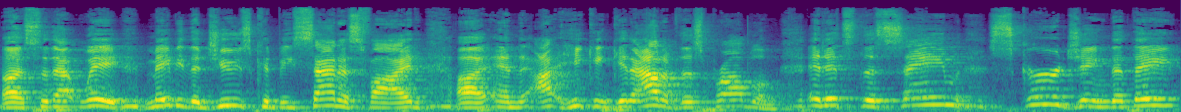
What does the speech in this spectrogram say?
uh, so that way maybe the Jews could be satisfied uh, and I, he can get out of this problem. And it's the same scourging that they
